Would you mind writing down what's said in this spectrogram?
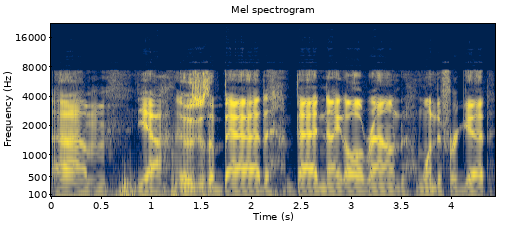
um, yeah it was just a bad bad night all around one to forget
